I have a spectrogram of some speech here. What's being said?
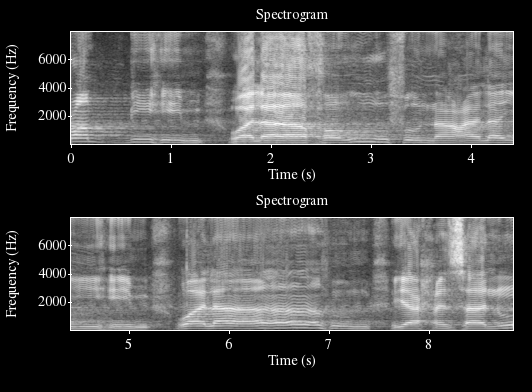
ربهم ولا خوف عليهم ولا هم يحزنون.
